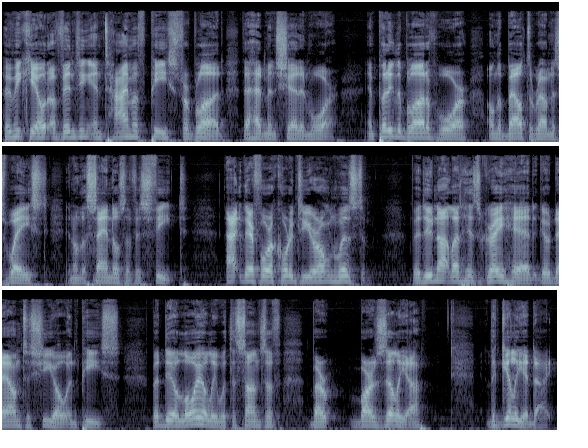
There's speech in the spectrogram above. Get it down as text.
whom he killed, avenging in time of peace for blood that had been shed in war, and putting the blood of war on the belt around his waist and on the sandals of his feet. Act therefore according to your own wisdom, but do not let his gray head go down to Sheol in peace, but deal loyally with the sons of Bar- Barzillai the Gileadite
